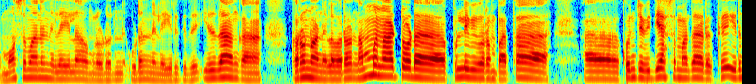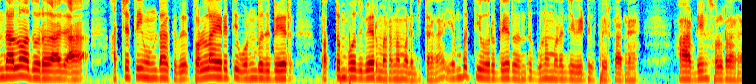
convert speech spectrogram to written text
மோசமான நிலையில் அவங்களோட உடல்நிலை இருக்குது. இதுதான் அங்கே கரோனா நிலவரம். நம்ம நாட்டோட புள்ளி விவரம் பார்த்தா கொஞ்சம் வித்தியாசமாக தான் இருக்குது இருந்தாலும் அது ஒரு அ- அச்சத்தையும் உண்டாக்குது. தொள்ளாயிரத்தி ஒன்பது பேர் பத்தொம்போது பேர் மரணம் அடைஞ்சிட்டாங்க எண்பத்தி ஒரு பேர் வந்து குணமடைஞ்சு வீட்டுக்கு போயிருக்காங்க அப்படின்னு சொல்கிறாங்க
